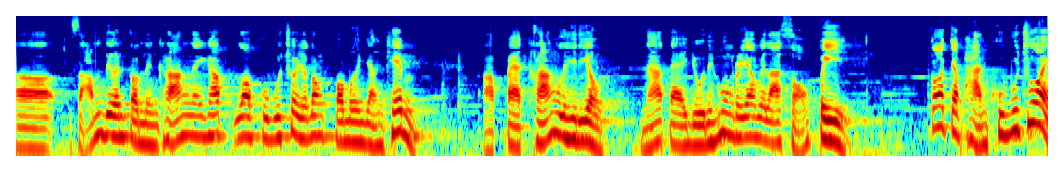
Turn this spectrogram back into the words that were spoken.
อ่าสามเดือนต่อหนึ่งครั้งนะครับ รอบครูผู้ช่วยจะต้องประเมินอย่างเข้ม 8 ครั้งเลยทีเดียวนะแต่อยู่ในห่วงระยะเวลา 2 ปี ก็จะผ่านครูผู้ช่วย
